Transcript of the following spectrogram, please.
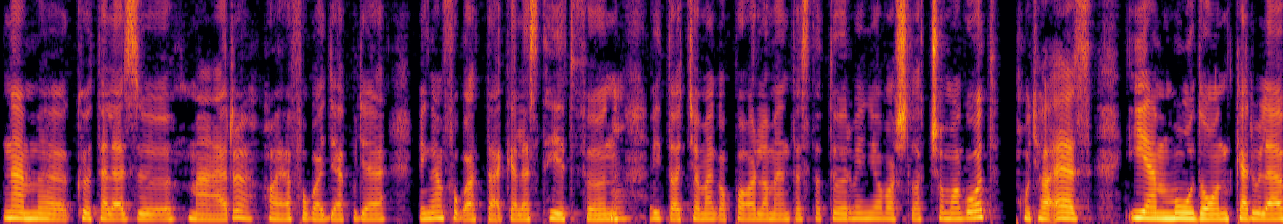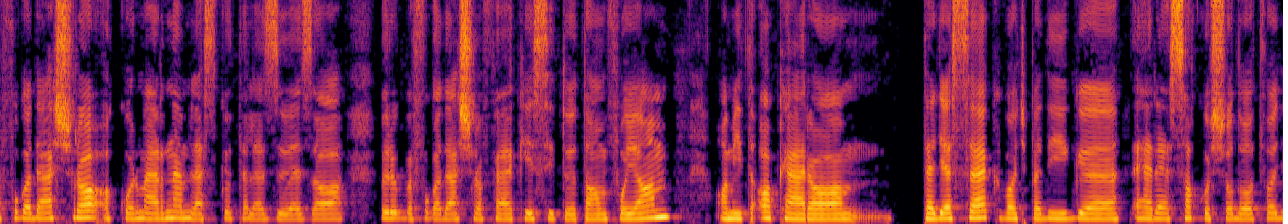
nem kötelező már, ha elfogadják, ugye még nem fogadták el ezt hétfőn, mm. vitatja meg a parlament ezt a törvényjavaslatcsomagot, hogyha ez ilyen módon kerül elfogadásra, akkor már nem lesz kötelező ez a örökbefogadásra felkészítő tanfolyam, amit akár a tegyeszek, vagy pedig erre szakosodott, vagy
